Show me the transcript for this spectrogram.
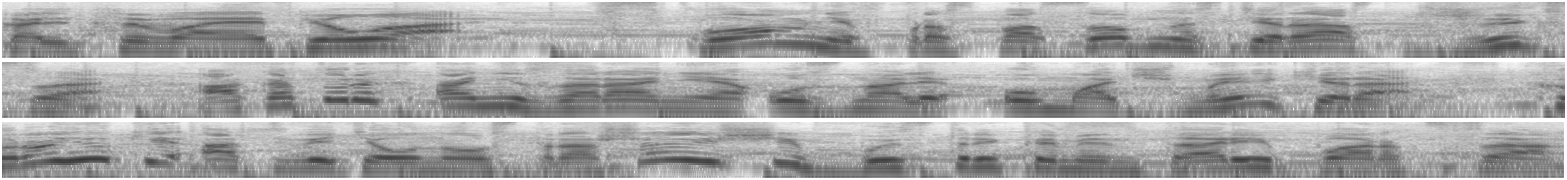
Кольцевая пила. Вспомнив про способности Раст Джикса, о которых они заранее узнали у матчмейкера, Харуюки ответил на устрашающий быстрый комментарий Парцан,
